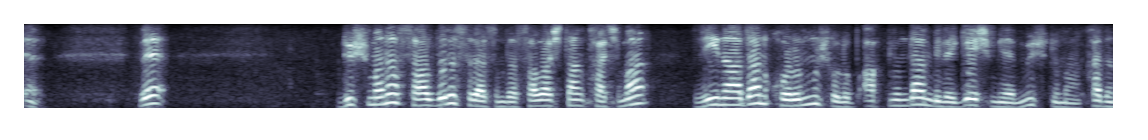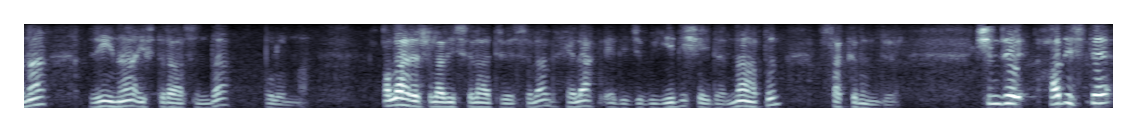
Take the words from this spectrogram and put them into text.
Evet. Ve düşmana saldırı sırasında savaştan kaçma zinadan korunmuş olup aklından bile geçmeyen Müslüman kadına zina iftirasında bulunma. Allah Resulü Aleyhisselatü Vesselam helak edici bu yedi şeyden ne yapın? Sakının diyor. Şimdi hadiste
